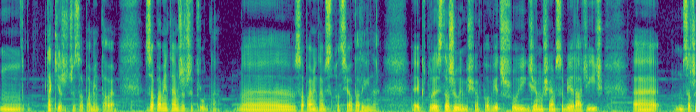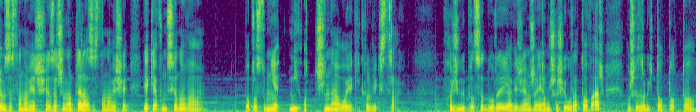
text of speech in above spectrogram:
mm, takie rzeczy zapamiętałem. Zapamiętałem rzeczy trudne. E, zapamiętałem sytuacje awaryjne, e, które zdarzyły mi się w powietrzu i gdzie musiałem sobie radzić. E, zacząłem zastanawiać się, zaczynam teraz zastanawiać się, jak ja funkcjonowałem. Po prostu mnie, mi odcinało jakikolwiek strach. Wchodziły procedury, ja wiedziałem, że ja muszę się uratować, muszę zrobić to, to, to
